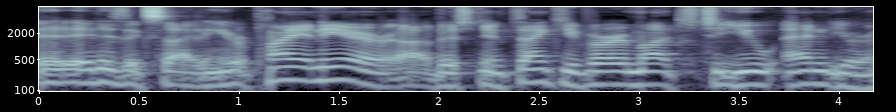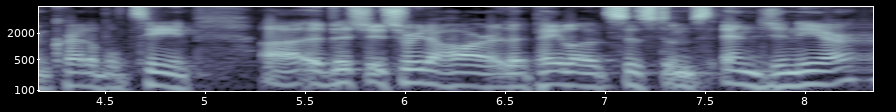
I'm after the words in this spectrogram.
It, it is exciting. You're a pioneer, uh, Vishnu. Thank you very much to you and your incredible team. Uh, Vishnu Sridhar, the payload systems engineer.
